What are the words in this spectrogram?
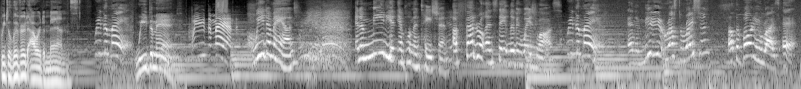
We delivered our demands. We demand. We demand. We demand. We demand. We demand. An immediate implementation of federal and state living wage laws demand an immediate restoration of the Voting Rights Act.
